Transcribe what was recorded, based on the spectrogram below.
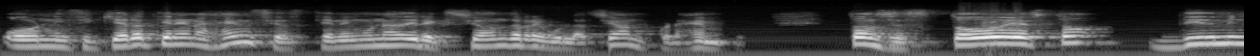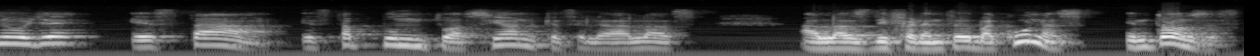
o ni siquiera tienen agencias, tienen una dirección de regulación, por ejemplo. Entonces, todo esto disminuye esta, esta puntuación que se le da a las, a las diferentes vacunas. Entonces,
